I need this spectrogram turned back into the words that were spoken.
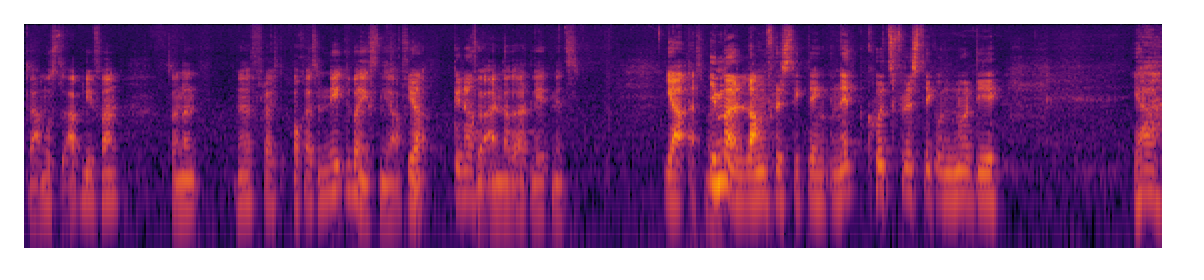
da musst du abliefern, sondern ne, vielleicht auch erst im übernächsten Jahr für, ja, genau. für andere Athleten jetzt. Ja, immer langfristig denken, nicht kurzfristig und nur die, ja,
